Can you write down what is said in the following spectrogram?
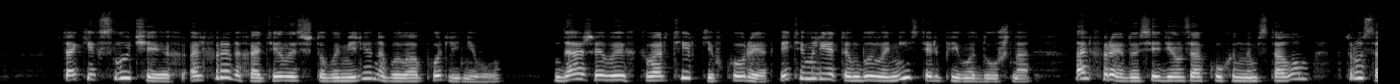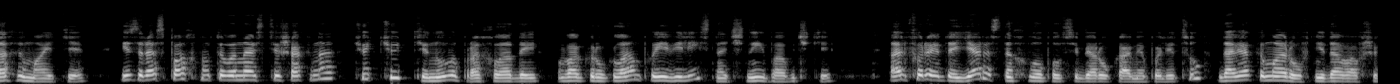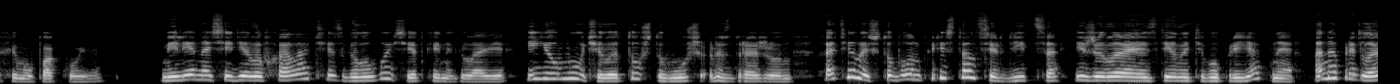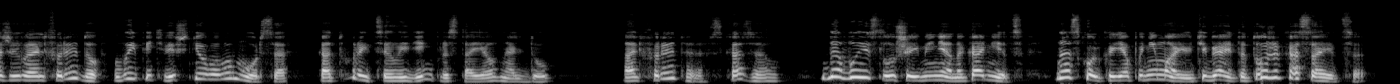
В таких случаях Альфреда хотелось, чтобы Милена была подле него. Даже в их квартирке в Куре этим летом было нестерпимо душно. Альфредо сидел за кухонным столом в трусах и майке. Из распахнутого настежь окна чуть-чуть тянуло прохладой. Вокруг лампы явились ночные бабочки. Альфредо яростно хлопал себя руками по лицу, давя комаров, не дававших ему покоя. Милена сидела в халате с голубой сеткой на голове. Ее мучило то, что муж раздражен. Хотелось, чтобы он перестал сердиться, и, желая сделать ему приятное, она предложила Альфреду выпить вишневого морса, который целый день простоял на льду. Альфреда сказал, «Да выслушай меня, наконец! Насколько я понимаю, тебя это тоже касается?»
